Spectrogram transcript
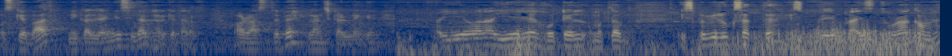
उसके बाद निकल जाएँगे सीधा घर की तरफ़। और रास्ते पे लंच कर लेंगे। और ये वाला ये है होटल मतलब इस पे भी रुक सकते हैं इस पे प्राइस थोड़ा कम है।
